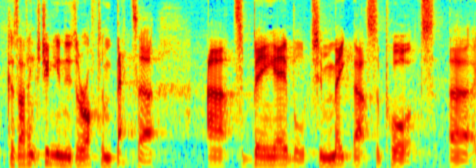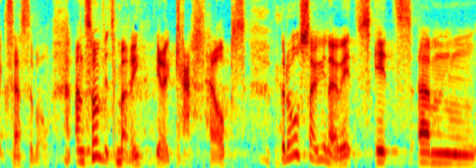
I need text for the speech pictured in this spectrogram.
because I think student unions are often better at being able to make that support uh, accessible. And some of it's money, you know, cash helps, yeah. but also, you know, it's, it's, um,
